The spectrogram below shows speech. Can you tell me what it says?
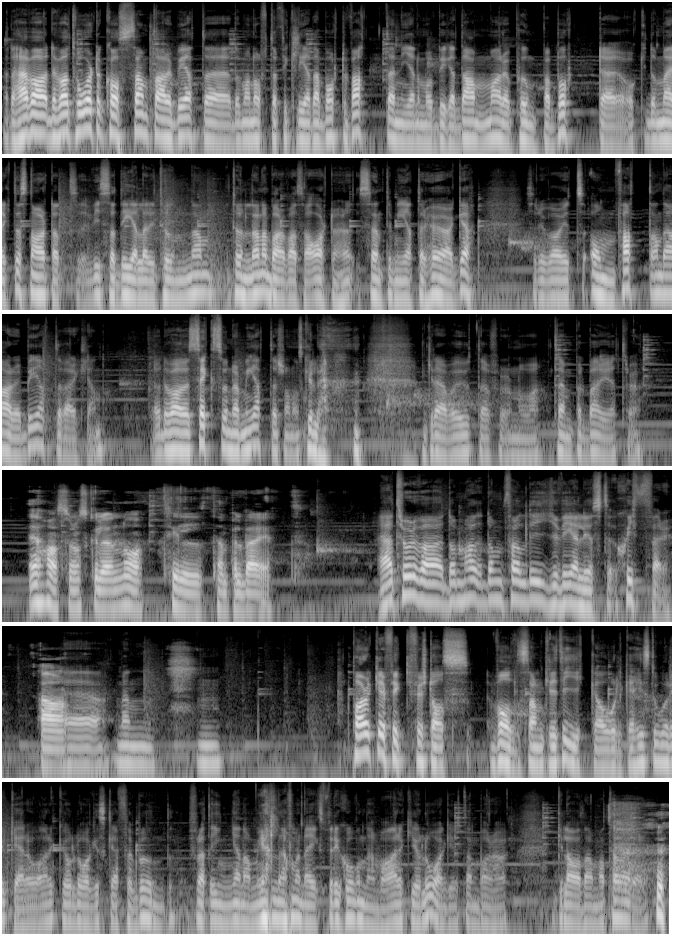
Det här var, det var ett hårt och kostsamt arbete då man ofta fick leda bort vatten genom att bygga dammar och pumpa bort det och de märkte snart att vissa delar i tunneln, tunnlarna bara var så 18 centimeter höga. Så det var ett omfattande arbete verkligen. Ja, det var 600 meter som de skulle gräva ut där för att nå Tempelberget tror jag. Jaha, så de skulle nå till Tempelberget? Jag tror det var, de, hade, de följde Juvelius skiffer. Ja, Eh, men... Mm. Parker fick förstås våldsam kritik av olika historiker och arkeologiska förbund för att ingen av medlemmarna i expeditionen var arkeolog utan bara glada amatörer.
